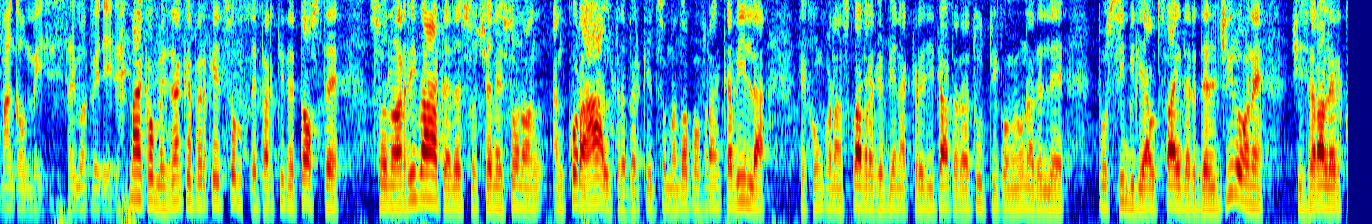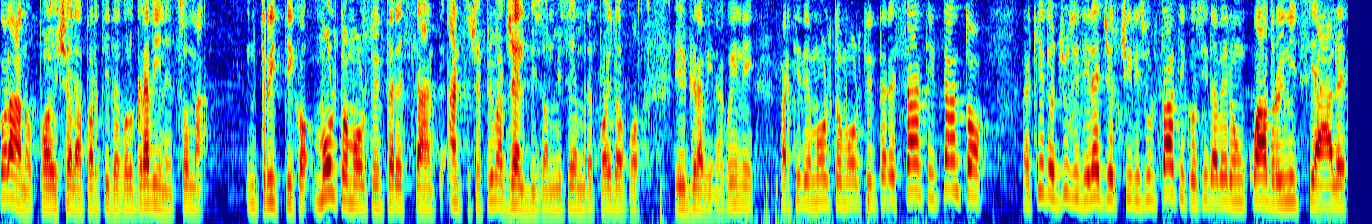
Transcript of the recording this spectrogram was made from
Manca un mese, staremo a vedere. Manca un mese, anche perché insomma le partite toste sono arrivate, adesso ce ne sono an ancora altre, perché insomma dopo Francavilla, che è comunque una squadra che viene accreditata da tutti come una delle possibili outsider del girone, ci sarà l'Ercolano, poi c'è la partita col Gravina, insomma un trittico molto molto interessante, anzi c'è prima Gelbison mi sembra e poi dopo il Gravina, quindi partite molto molto interessanti. Intanto eh, chiedo a Giusy di leggerci i risultati così da avere un quadro iniziale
